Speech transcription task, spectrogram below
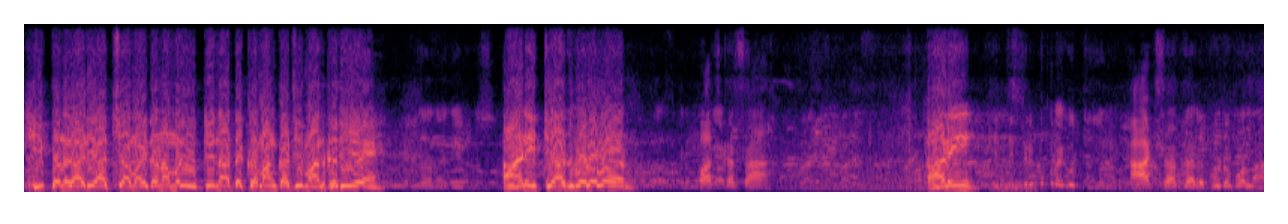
ही पण गाडी आजच्या मैदानामध्ये उत्तीर्णार्थ क्रमांकाची मानकरी आहे. आणि त्याचबरोबर पाच का सहा? आणि आठ सात झालं. पुढे बोला.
